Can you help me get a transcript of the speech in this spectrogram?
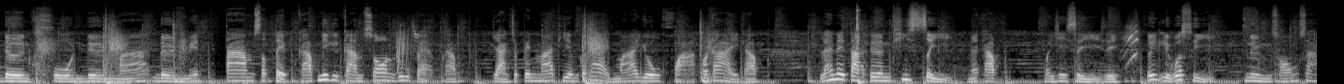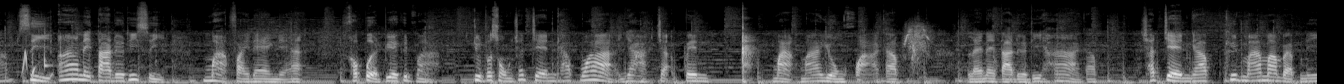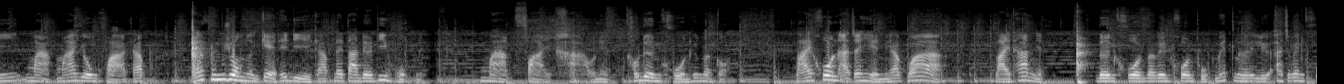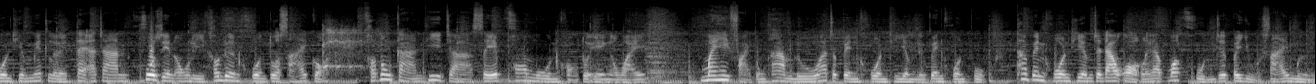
เดินโคนเดินม้า เดินเม็ดตามสเต็ปครับ นี่คือการซ่อนรูปแบบครับ อยากจะเป็นม้าเทียมก็ได้ ม้าโยงขวาก็ได้ครับ และในตาเดินทีสี่4 นะครับ ไม่ใช่ 4 สิเอ้ยหรือว่า 4 1 2 3 4อ่าในตาเดินทีสี่4 หมากฝ่ายแดงเนี่ยฮะเขาเปิดเบี้ยขึ้นมา จุดประสงค์ชัดเจนครับว่าอยากจะเป็นหมากม้าโยงขวาครับ และในตาเดือนที่ 5 ครับ ชัดเจนครับ ขึ้นม้ามาแบบนี้ หมากม้าโยงขวาครับ และคุณผู้ชมสังเกตให้ดีครับ ในตาเดินที่6เนี่ยหมากฝ่ายขาวเนี่ยเขาเดินโคนขึ้นมาก่อน หลายคนอาจจะเห็นครับว่าหลายท่านเนี่ยเดินโคนไปเป็นโคนผูกเม็ดเลย หรืออาจจะเป็นโคนเทียมเม็ดเลย แต่อาจารย์โคเซียนองลีเขาเดินโคนตัวซ้ายก่อนเขาต้องการที่จะเซฟข้อมูลของตัวเองเอาไว้ ไม่ให้ฝ่ายตรงข้ามรู้ว่าจะเป็นโคนเทียมหรือเป็นโคนผูก ถ้าเป็นโคนเทียมจะเดาออกเลยครับว่าขุนจะไปอยู่ซ้ายมือ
